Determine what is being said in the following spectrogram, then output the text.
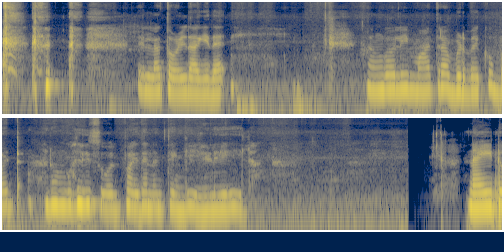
ಎಲ್ಲ ತೊಳೆದಾಗಿದೆ. ರಂಗೋಲಿ ಮಾತ್ರ ಬಿಡಬೇಕು ಬಟ್ ರಂಗೋಲಿ ಸ್ವಲ್ಪ ಇದೆ ನನ್ನ ತಂಗಿ ಹೇಳೇ ಇಲ್ಲ. ನೈಟು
